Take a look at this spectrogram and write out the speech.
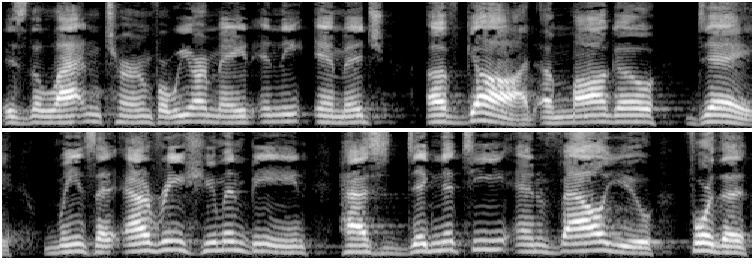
is the Latin term for we are made in the image of God. Imago Dei means that every human being has dignity and value for the,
